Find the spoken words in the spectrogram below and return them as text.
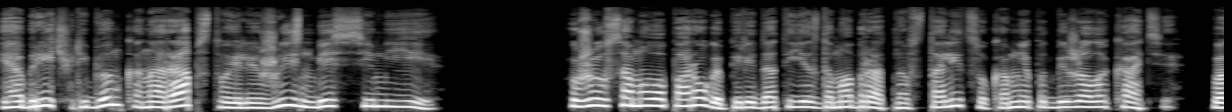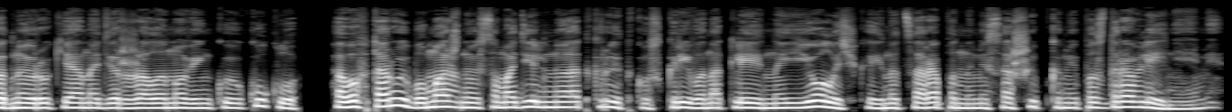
и обречь ребенка на рабство или жизнь без семьи. Уже у самого порога перед отъездом обратно в столицу ко мне подбежала Катя. В одной руке она держала новенькую куклу, а во второй — бумажную самодельную открытку с криво наклеенной елочкой и нацарапанными с ошибками поздравлениями.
